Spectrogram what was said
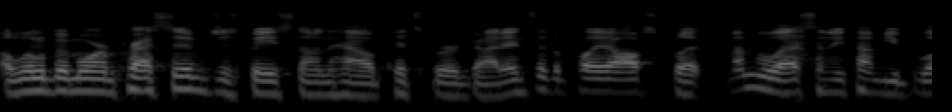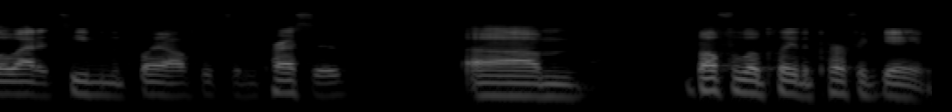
a little bit more impressive just based on how Pittsburgh got into the playoffs. But nonetheless, anytime you blow out a team in the playoffs, it's impressive. Um, Buffalo played the perfect game,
